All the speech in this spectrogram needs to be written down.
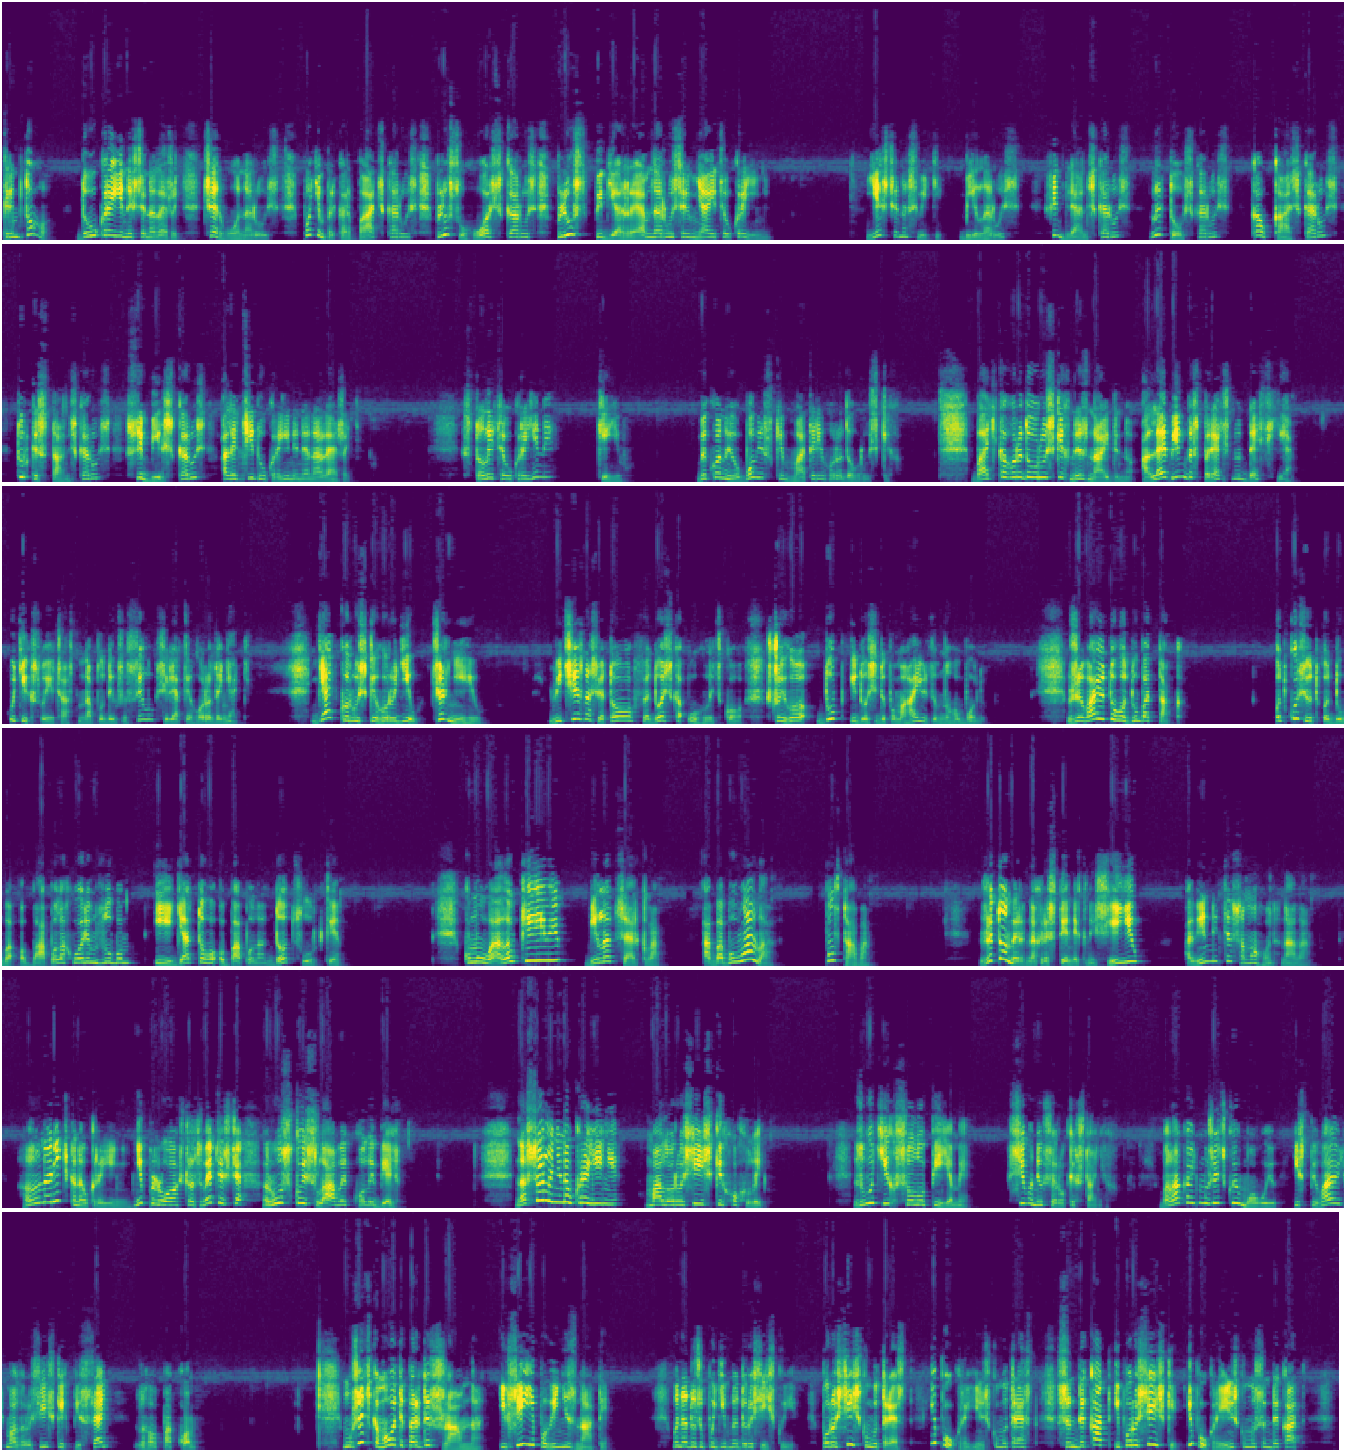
Крім того, до України ще належить Червона Русь, потім Прикарпатська Русь, плюс Угорська Русь, плюс Підяремна Русь рівняється Україні. Є ще на світі Біла Русь, Фінляндська Русь, Литовська Русь, Кавказька Русь, Туркестанська Русь, Сибірська Русь, але ці до України не належать. Столиця України Київ. Виконує обов'язки матері городов руських. Батька городов руських не знайдено, але він, безперечно, десь є. Утік своєчасно, наплодивши силу всіляких городенять. Дядько руських городів Чернігів, вітчизна святого Федоська Углицького, що його дуб і досі допомагають зубного болю. Вживають того дуба так. Откусюють од дуба обапола хворим зубом і їдять того обапола до цурки. Кумувала в Києві Біла церква, а бабувала Полтава. Житомир на хрестини Книшіїв, а Вінниця самогон гнала. Головна річка на Україні Дніпро, що зветься ще Руської слави Колибель. Населені на Україні малоросійські хохли. Звуть їх солопіями. Всі вони в широких штанях. Балакають мужицькою мовою і співають малоросійських пісень з гопаком. Мужицька мова тепер державна, і всі її повинні знати. Вона дуже подібна до російської. По російському трест і по українському трест, синдикат і по російськи, і по українському синдикат,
